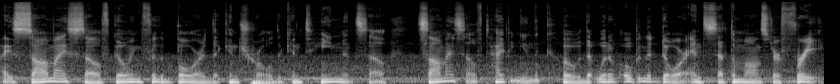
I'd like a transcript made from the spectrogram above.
I saw myself going for the board that controlled the containment cell, saw myself typing in the code that would have opened the door and set the monster free.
